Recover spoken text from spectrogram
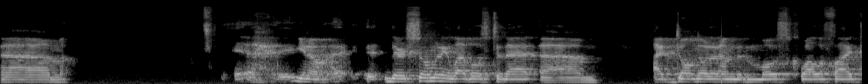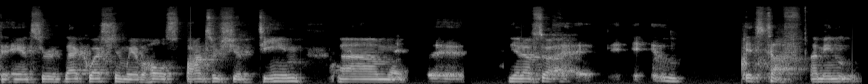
Um, you know, there's so many levels to that. Um, I don't know that I'm the most qualified to answer that question. We have a whole sponsorship team. Um. You know, so uh, it, it's tough. I mean,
